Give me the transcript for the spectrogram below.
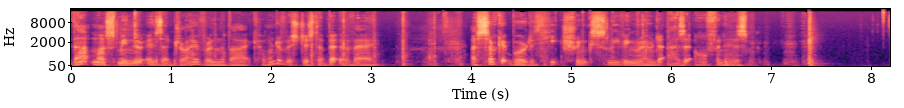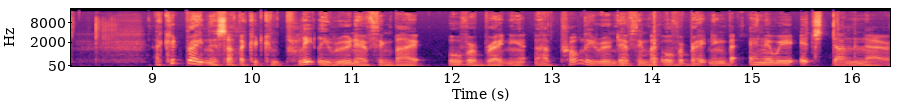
That must mean there is a driver in the back. I wonder if it's just a bit of a, a circuit board with heat shrink sleeving around it, as it often is. I could brighten this up. I could completely ruin everything by over brightening it. I've probably ruined everything by over brightening, but anyway, it's done now.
